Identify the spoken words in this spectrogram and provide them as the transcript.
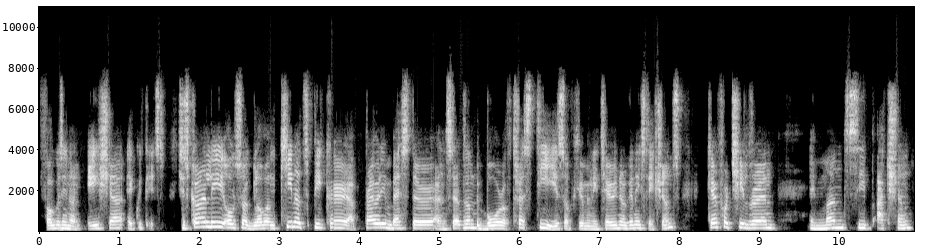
focusing on Asia equities. She's currently also a global keynote speaker, a private investor, and serves on the board of trustees of humanitarian organizations, Care for Children, Emancip Action,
